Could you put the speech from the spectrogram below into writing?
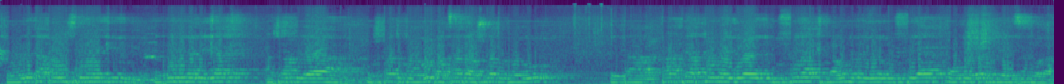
Horreta Palestinarekin herri dinamikak asamblea ospatuko dugu, batzarra ospatuko dugu, eta parte hartu nahi duen guztiak, lagun nahi duen guztiak, ondo etorria izango da.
